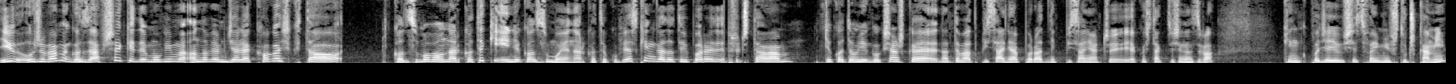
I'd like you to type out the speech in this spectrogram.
i używamy go zawsze, kiedy mówimy o nowym dziele kogoś, kto konsumował narkotyki i nie konsumuje narkotyków. Ja z Kinga do tej pory przeczytałam tylko tę jego książkę na temat pisania, poradnik pisania, czy jakoś tak to się nazywa. King podzielił się swoimi sztuczkami,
